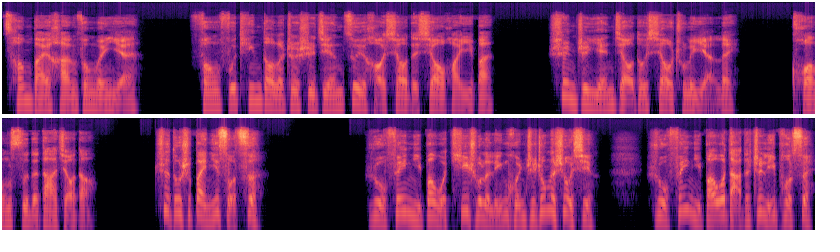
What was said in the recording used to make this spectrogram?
苍白寒风闻言，仿佛听到了这世间最好笑的笑话一般，甚至眼角都笑出了眼泪，狂似的大叫道：“这都是拜你所赐！”若非你帮我踢出了灵魂之中的兽性，若非你把我打得支离破碎，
